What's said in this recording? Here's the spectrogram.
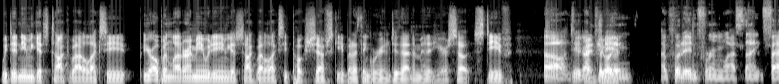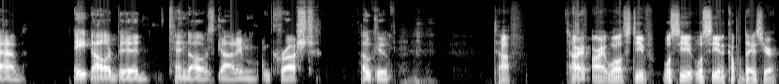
We didn't even get to talk about Alexei, your open letter. I mean, we didn't even get to talk about Alexei Pokusevski, but I think we're going to do that in a minute here. So, Steve, Oh, dude, I I, put in I put in for him last night in FAAB. Eight dollar bid, ten dollars got him. I'm crushed. Poku. tough. All right. All right. Well, Steve, we'll see. We'll see you in a couple days here.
